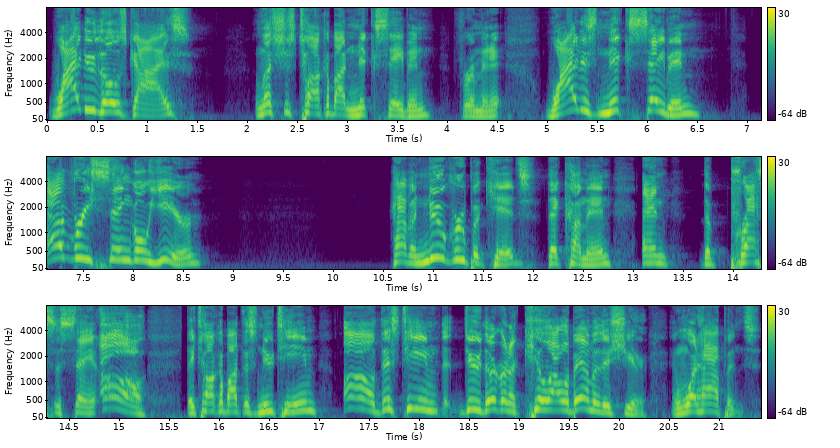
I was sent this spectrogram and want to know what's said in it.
Why do those guys, and let's just talk about Nick Saban for a minute. Why does Nick Saban every single year have a new group of kids that come in and the press is saying, oh, they talk about this new team. Oh, this team, dude, they're going to kill Alabama this year. And what happens?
